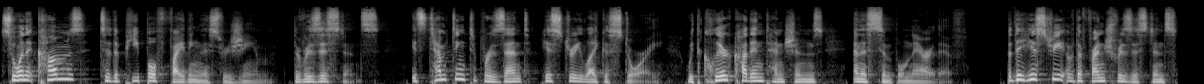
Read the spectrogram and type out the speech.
So, when it comes to the people fighting this regime, the resistance, it's tempting to present history like a story, with clear cut intentions and a simple narrative. But the history of the French resistance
